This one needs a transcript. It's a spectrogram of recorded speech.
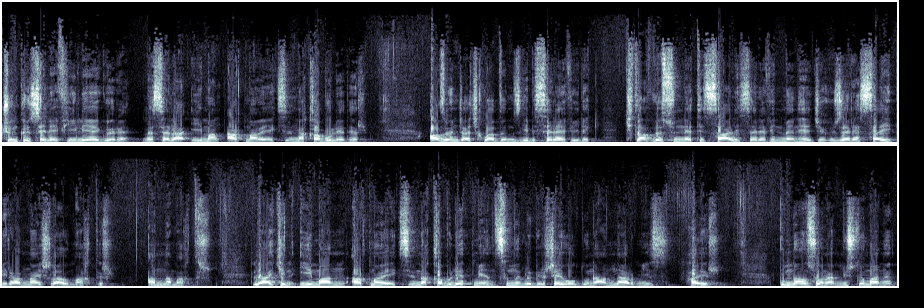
Çünkü selefiliğe göre mesela iman artma ve eksilme kabul eder. Az önce açıkladığımız gibi selefilik kitap ve sünneti salih selefin menheci üzere sahih bir anlayışla almaktır, anlamaktır. Lakin imanın artma ve eksilme kabul etmeyen sınırlı bir şey olduğunu anlar mıyız? Hayır. Bundan sonra Müslümanın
